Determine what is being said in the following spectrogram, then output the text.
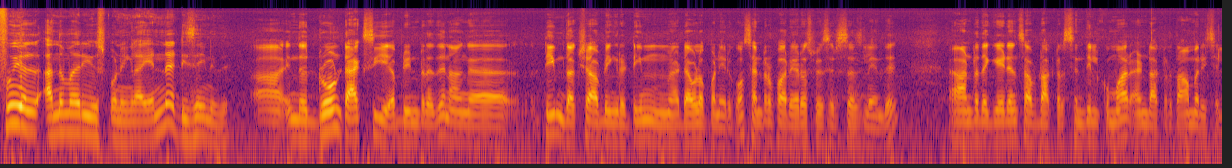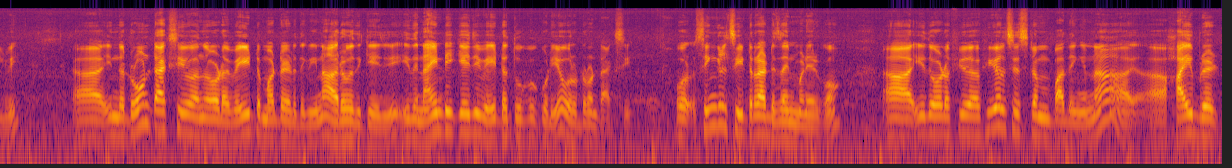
ஃபியூயல் அந்த மாதிரி யூஸ் பண்ணுவீங்களா? என்ன டிசைன் இது? இந்த ட்ரோன் டாக்ஸி அப்படின்றது நாங்கள் டீம் தக்ஷா அப்படிங்கிற டீம் டெவலப் பண்ணியிருக்கோம். சென்டர் ஃபார் ஏரோஸ்பேஸ் ரிசர்ச்லேருந்து under the guidance of doctor Senthilkumar and doctor Thamarai Selvi இந்த ட்ரோன் டாக்ஸி அதோட வெயிட் மட்டும் எடுத்துக்கிட்டிங்கன்னா அறுபது கேஜி இது 90 கேஜி வெயிட்டை தூக்கக்கூடிய ஒரு ட்ரோன் டாக்ஸி ஒரு சிங்கிள் சீட்டராக டிசைன் பண்ணியிருக்கோம். இதோட ஃபியூ ஃபியூயல் சிஸ்டம் பார்த்தீங்கன்னா ஹைப்ரிட்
